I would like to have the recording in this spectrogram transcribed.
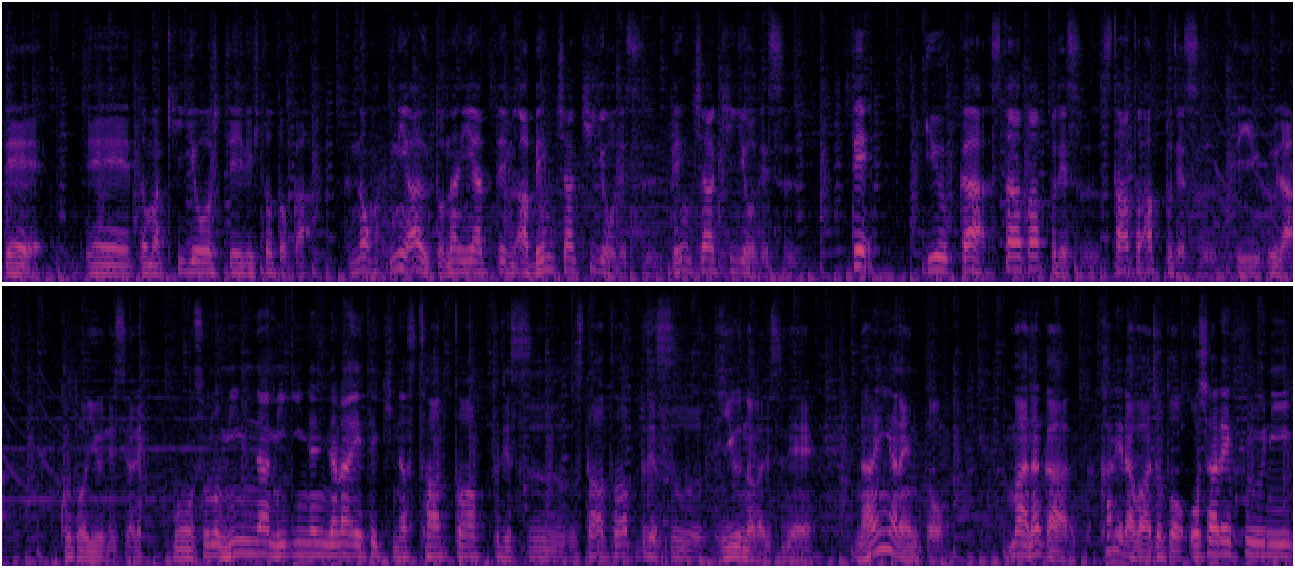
てえーとまあ、起業している人とかのに会うと何やってんの？あベンチャー企業です。ベンチャー企業です。っていうかスタートアップですスタートアップですっていう風なことを言うんですよね。もうそのみんな右に習え的なスタートアップですスタートアップですっていうのがですねなんやねんと。まあなんか彼らはちょっとおしゃれ風に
